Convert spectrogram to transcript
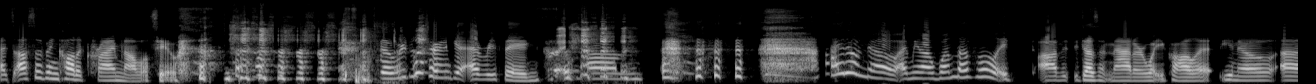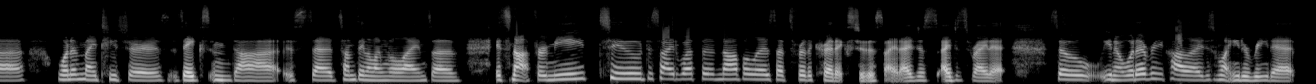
It's also been called a crime novel too. so we're just trying to get everything. Um, I don't know. I mean, on one level, it it doesn't matter what you call it. You know, uh, one of my teachers, Zakes Mda, said something along the lines of, "It's not for me to decide what the novel is. That's for the critics to decide. I just I just write it. So you know, whatever you call it, I just want you to read it."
